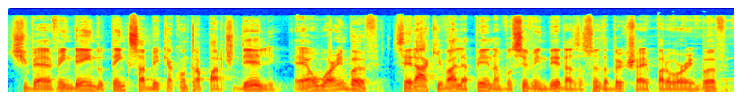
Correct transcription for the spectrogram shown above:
estiver vendendo tem que saber que a contraparte dele é o Warren Buffett. Será que vale a pena você vender as ações da Berkshire para o Warren Buffett?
